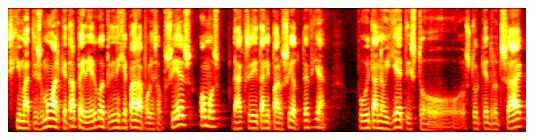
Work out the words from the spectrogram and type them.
σχηματισμό αρκετά περίεργο, επειδή είχε πάρα πολλές απουσίες. Όμως, εντάξει, ήταν η παρουσία του τέτοια που ήταν ο ηγέτης στο, στο κέντρο της ΑΕΚ.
